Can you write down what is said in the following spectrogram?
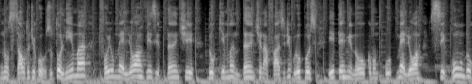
no saldo de gols. O Tolima foi o melhor visitante do que mandante na fase de grupos e terminou como o melhor segundo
